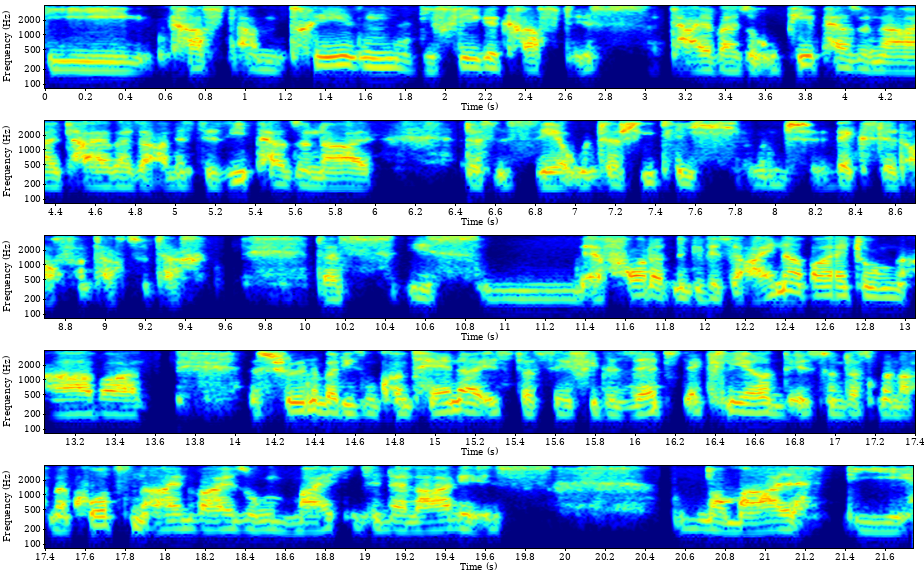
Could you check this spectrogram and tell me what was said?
Die Kraft am Tresen, die Pflegekraft ist teilweise OP-Personal, teilweise Anästhesiepersonal. Das ist sehr unterschiedlich und wechselt auch von Tag zu Tag. Das ist, mm, erfordert eine gewisse Einarbeitung, aber das Schöne bei diesem Container ist, dass sehr viele selbsterklärend ist und dass man nach einer kurzen Einweisung meistens in der Lage ist, normal die,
